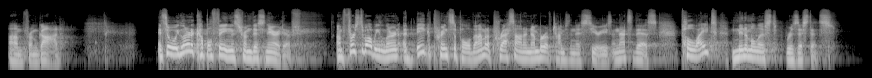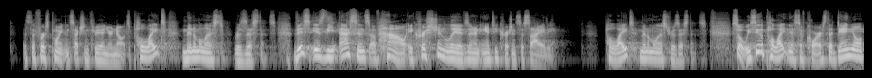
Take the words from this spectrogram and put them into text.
um, from God. And so we learn a couple things from this narrative. Um, first of all, we learn a big principle that I'm going to press on a number of times in this series, and that's this polite minimalist resistance. That's the first point in section three on your notes. Polite minimalist resistance. This is the essence of how a Christian lives in an anti Christian society. Polite minimalist resistance. So we see the politeness, of course, that Daniel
